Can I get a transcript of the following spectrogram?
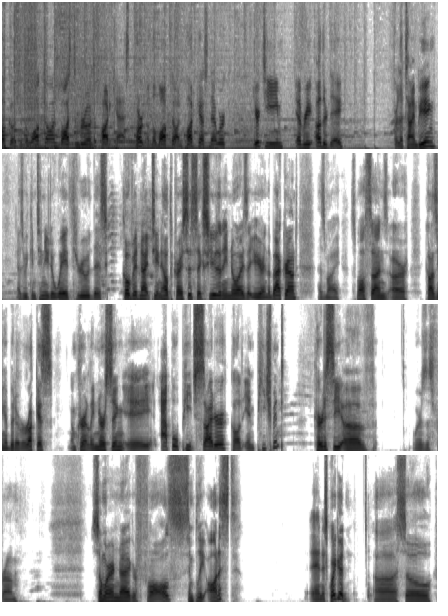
welcome to the Locked On Boston Bruins podcast, part of the Locked On Podcast Network, your team every other day. For the time being, as we continue to wade through this COVID 19 health crisis, excuse any noise that you hear in the background, as my small sons are causing a bit of a ruckus. I'm currently nursing a apple peach cider called Impeachment, courtesy of where is this from? Somewhere in Niagara Falls, Simply Honest, and it's quite good. Uh, so,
